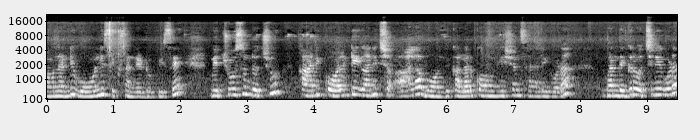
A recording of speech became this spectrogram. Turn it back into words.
అవునండి ఓన్లీ సిక్స్ హండ్రెడ్ రూపీసే మీరు చూసుండొచ్చు కానీ క్వాలిటీ కానీ చాలా బాగుంది. కలర్ కాంబినేషన్ శారీ కూడా. మన దగ్గర వచ్చినవి కూడా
